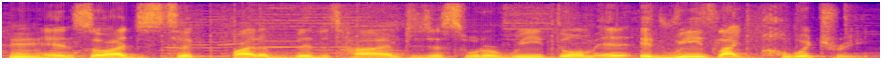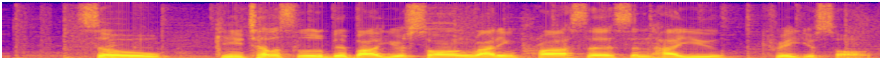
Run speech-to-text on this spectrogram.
hmm. and so I just took quite a bit of time to just sort of read through them, and it reads like poetry. So, hmm. can you tell us a little bit about your songwriting process and how you create your songs?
